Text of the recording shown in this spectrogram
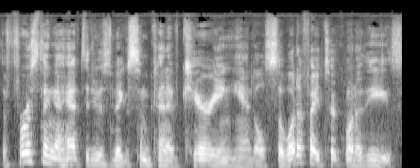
The first thing I have to do is make some kind of carrying handle. So what if I took one of these,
